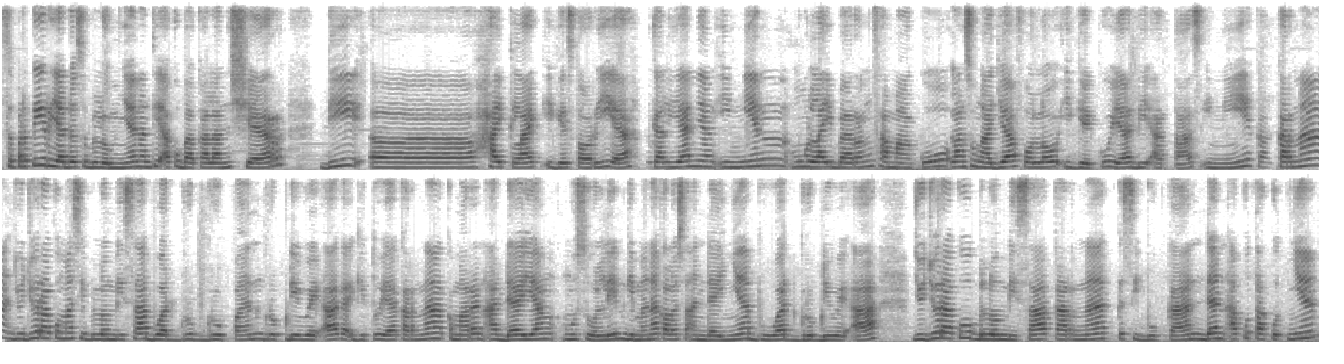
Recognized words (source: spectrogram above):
seperti Riado sebelumnya, nanti aku bakalan share di uh, highlight IG story ya. Kalian yang ingin mulai bareng sama aku, langsung aja follow IG ku ya di atas ini. Karena jujur aku masih belum bisa buat grup-grupan, grup di WA kayak gitu ya. Karena kemarin ada yang ngusulin gimana kalau seandainya buat grup di WA. Jujur aku belum bisa karena kesibukan dan aku takutnya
